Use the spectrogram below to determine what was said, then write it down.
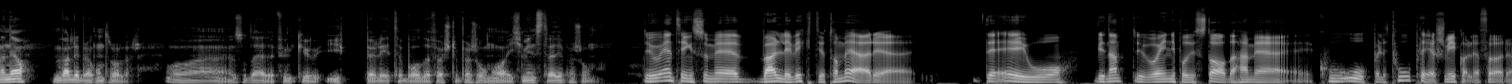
men ja, veldig bra kontroller. Og, uh, så det, det funker jo ypperlig til både førsteperson og ikke minst tredjeperson. Det er jo en ting som er veldig viktig å ta med her. Det er jo Vi nevnte var inne på det i stad, det her med co-op, eller toplayer som vi kaller det før.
